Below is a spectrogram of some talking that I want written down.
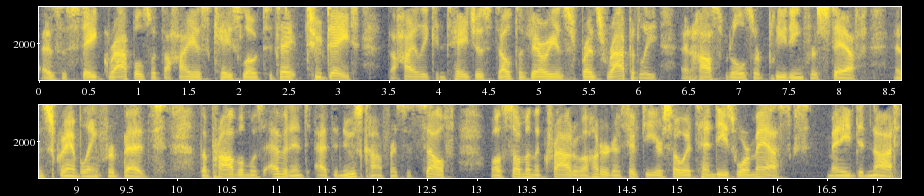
as the state grapples with the highest caseload to to date. The highly contagious Delta variant spreads rapidly and hospitals are pleading for staff and scrambling for beds. The problem was evident at the news conference itself. While some in the crowd of 150 or so attendees wore masks, many did not,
